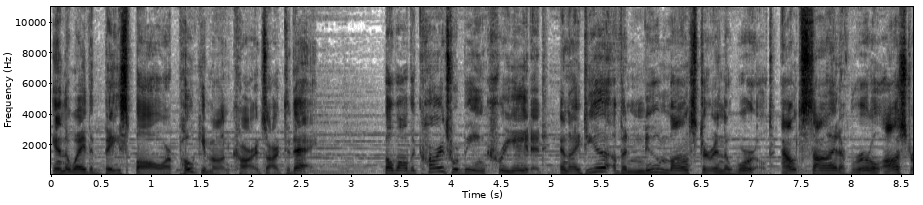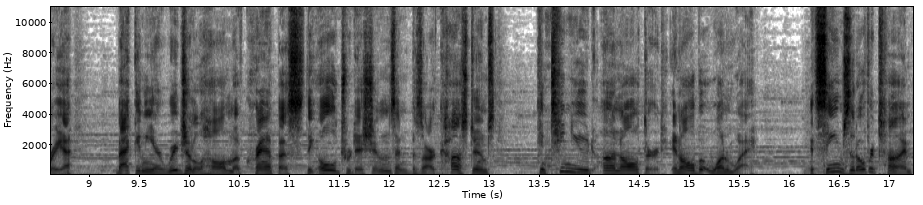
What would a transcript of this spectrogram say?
in the way the baseball or Pokemon cards are today. But while the cards were being created, an idea of a new monster in the world outside of rural Austria Back in the original home of Krampus, the old traditions and bizarre costumes continued unaltered in all but one way. It seems that over time,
